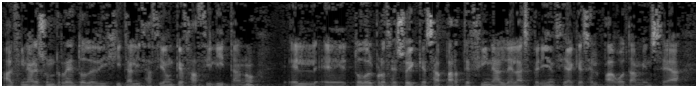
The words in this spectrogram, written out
al final, es un reto de digitalización que facilita, ¿no? El, eh, todo el proceso y que esa parte final de la experiencia, que es el pago, también sea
